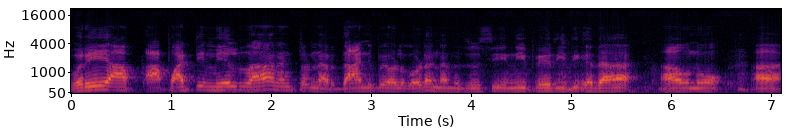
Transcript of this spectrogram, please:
ఒరే ఆ ఆ పార్టీ మేలు రా అని అంటున్నారు. దాని వాళ్ళు కూడా నన్ను చూసి నీ పేరు ఇది కదా. అవును. ఆ,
